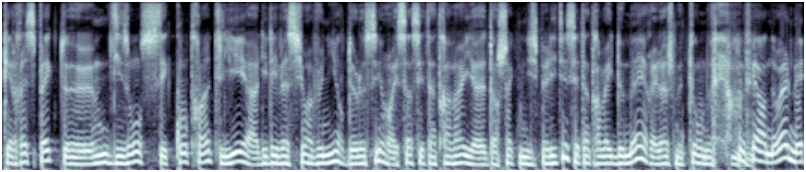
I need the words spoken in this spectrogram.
qu'elle respecte, disons, ces contraintes liées à l'élévation à venir de l'océan. Et ça, c'est un travail dans chaque municipalité, c'est un travail de maire. Et là, je me tourne vers, mhm. vers Noël, mais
